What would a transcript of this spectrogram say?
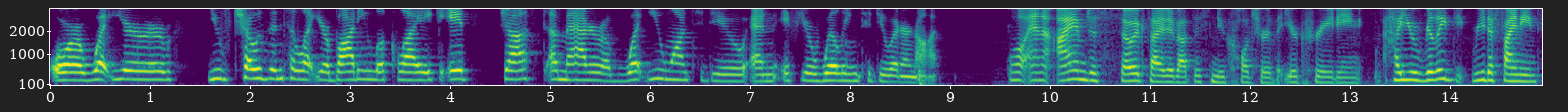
or what your you've chosen to let your body look like. It's just a matter of what you want to do and if you're willing to do it or not. Well, Ana, I am just so excited about this new culture that you're creating. How you're really de- redefining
